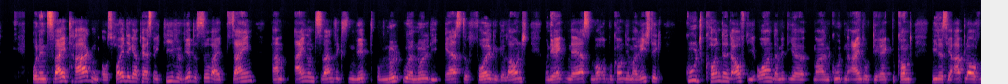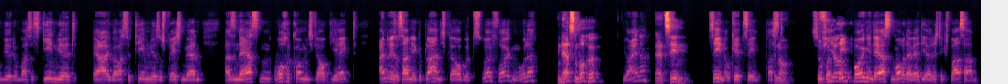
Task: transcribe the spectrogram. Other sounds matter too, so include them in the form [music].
Und in zwei Tagen aus heutiger Perspektive wird es soweit sein. Am 21. wird um 0 Uhr 0 die erste Folge gelauncht. Und direkt in der ersten Woche bekommt ihr mal richtig gut Content auf die Ohren, damit ihr mal einen guten Eindruck direkt bekommt, wie das hier ablaufen wird, um was es gehen wird, ja, über was für Themen wir so sprechen werden. Also in der ersten Woche kommen, ich glaube, direkt, Andres, das haben wir geplant, ich glaube, zwölf Folgen, oder? In der ersten Woche? Für eine? Ja, zehn. Zehn, okay, zehn, passt. Genau. Super, Vier... zehn Folgen in der ersten Woche, da werdet ihr ja richtig Spaß haben.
